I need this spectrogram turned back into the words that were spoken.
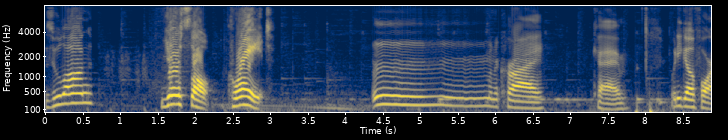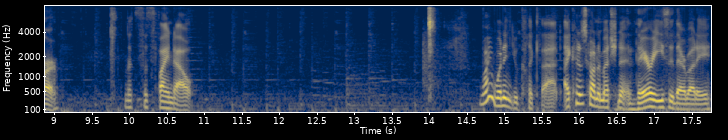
Zulong, Yursel, great. Mm, I'm gonna cry. Okay, what do you go for? Let's let's find out. Why wouldn't you click that? I could have just gone to mention it very easily there, buddy.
